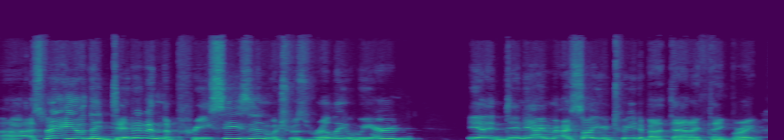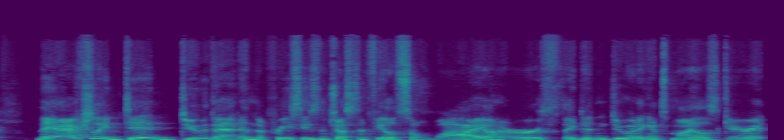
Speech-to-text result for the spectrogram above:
Uh, especially, you know, they did it in the preseason, which was really weird. Yeah, Denny, I, I saw you tweet about that. I think right, they actually did do that in the preseason. Justin Fields. So why on earth they didn't do it against Myles Garrett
